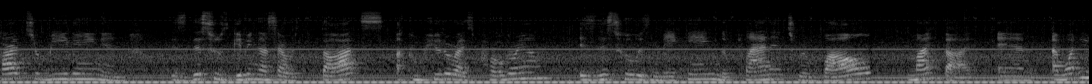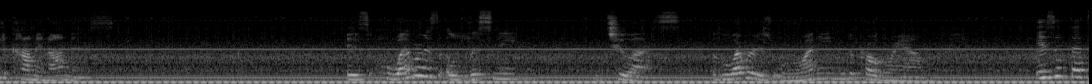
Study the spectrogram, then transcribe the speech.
hearts are beating and is this who's giving us our thoughts? A computerized program? Is this who is making the planets revolve? My thought, and I want you to comment on this, is whoever is listening to us, whoever is running the program, is it that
